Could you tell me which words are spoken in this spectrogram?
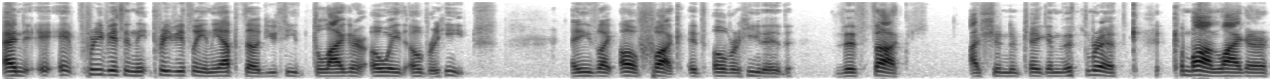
And it, it previous in the previously in the episode, you see the Liger always overheats, and he's like, "Oh fuck, it's overheated. This sucks. I shouldn't have taken this risk. Come on, Liger."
